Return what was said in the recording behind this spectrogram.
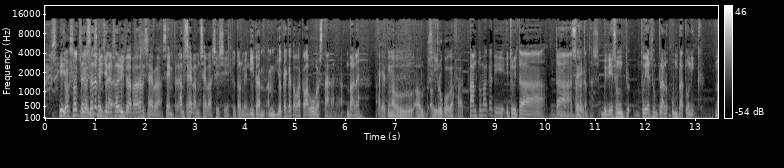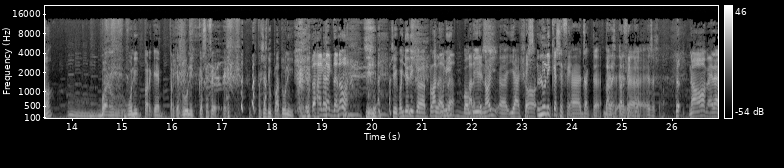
Sí. Jo soc... S'ha- de vigilar, s'ha de Truita de vigilar. patata amb ceba, sempre. Amb ceba, amb ceba, sí, sí, totalment. I tam, jo crec que te la clavo bastant, ara. Vale. Ah, ja tinc el, el, el Sí. truco agafat. Pa amb tomàquet i, i truita de, de Sí. patates. Vull dir, és un, podria ser un, pla, un plat únic, no? Bueno, únic perquè, perquè és l'únic que sé fer. Per això es diu plat únic. Exacte, no? Sí, sí quan jo dic eh, plat Clar, únic, clar. vol Vale, dir, és- noi, eh, hi ha això... És l'únic que sé fer. Eh, exacte, Vale, és, és, eh, és això. Però- No, a veure,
